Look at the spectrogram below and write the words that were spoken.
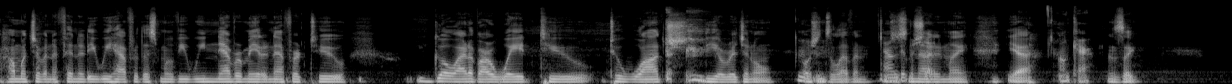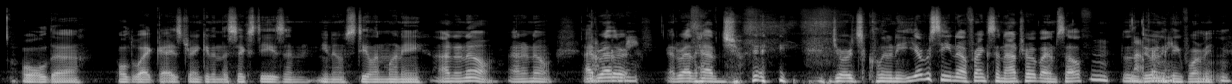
how much of an affinity we have for this movie. We never made an effort to go out of our way to to watch the original Ocean's Eleven. I don't Just give a not shit. in my yeah. I don't care. It's like old uh old white guys drinking in the 60s and you know stealing money. I don't know. I don't know. I'd Not for rather me. I'd rather have Jo- George Clooney. You ever seen uh, Frank Sinatra by himself? Doesn't Hmm, not do for me. anything for me.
